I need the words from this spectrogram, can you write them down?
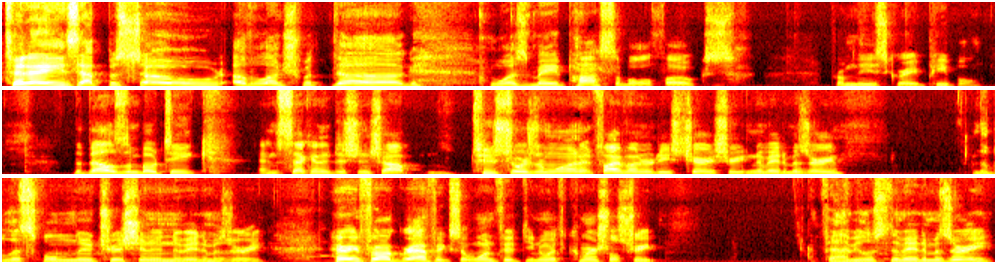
Today's episode of Lunch with Doug was made possible, folks, from these great people. The Bells and Boutique and Second Edition Shop, two stores in one at 500 East Cherry Street in Nevada, Missouri. The Blissful Nutrition in Nevada, Missouri. Harry Frog Graphics at 150 North Commercial Street. Fabulous Nevada, Missouri.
